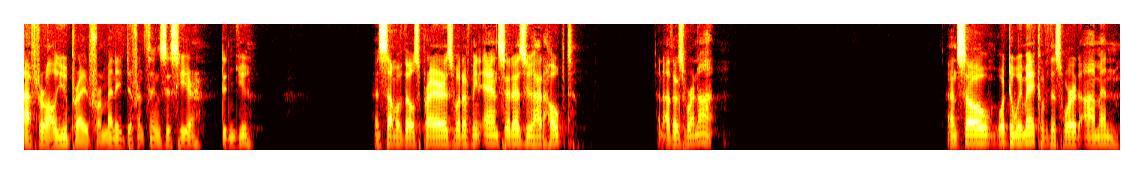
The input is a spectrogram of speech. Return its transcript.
After all, you prayed for many different things this year, didn't you? And some of those prayers would have been answered as you had hoped, and others were not. And so, what do we make of this word, Amen?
